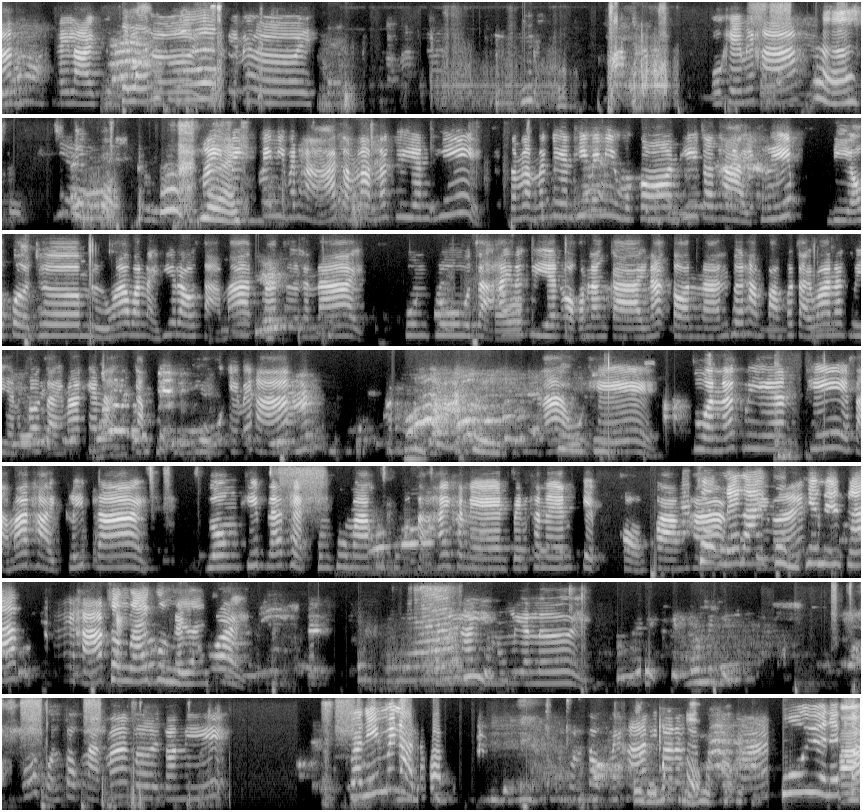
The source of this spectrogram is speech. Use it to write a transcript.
ในไลน์กลุ่มเลยโอเคไหมเอ่ยโอเคไหมคะเหไม่นื่อยไม่ไม่มีปัญหา สำหรับนักเรียนที่สำหรับนักเรียนที่ไม่มีอุปกรณ์ที่จะถ่ายคลิป เดี๋ยวเปิดเทอม หรือว่าวันไหนที่เราสามารถมาเจอกันได้ คุณครูจะให้นักเรียนออกกำลังกายณตอนนั้นเพื่อทำความเข้าใจว่านักเรียนเข้าใจมากแค่ไหนกับคุณครูโอเคไหมคะอ่าโอเค ส่วนนักเรียนที่สามารถถ่ายคลิปได้ ลงคลิปและแท็กคุณครูมาคุณครูจะให้คะแนนเป็นคะแนนเก็บ ของกลางค่ะส่งในไลน์กลุ่มใช่ไหมครับใช่ครับส่งไลน์กลุ่มหรือไลน์ด้วยในโรงเรียนเลยโอ้ฝนตกหนักมากเลยตอนนี้วันนี้ไม่หนักนะครับฝนตกไหมคะที่บ้านเราฝนตกไหมครูอยู่ในป่า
